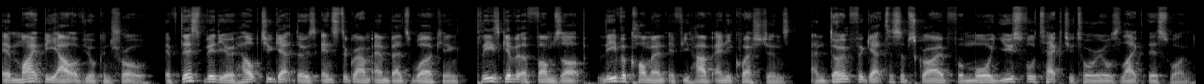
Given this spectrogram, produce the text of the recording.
it might be out of your control. If this video helped you get those Instagram embeds working, please give it a thumbs up, leave a comment if you have any questions, and don't forget to subscribe for more useful tech tutorials like this one.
